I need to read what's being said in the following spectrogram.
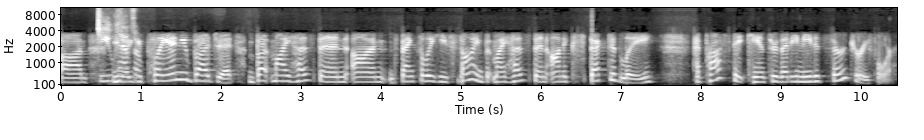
Um, Do you know, have a- you plan, you budget. But my husband, um, thankfully, he's fine. But my husband unexpectedly had prostate cancer that he needed surgery for.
